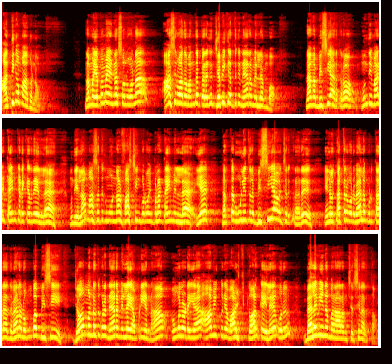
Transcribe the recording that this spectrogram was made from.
அதிகமாகணும். நம்ம எப்பவுமே என்ன சொல்லுவோன்னா ஆசீர்வாதம் வந்த பிறகு ஜெபிக்கிறதுக்கு நேரம் இல்லைம்போம் நாங்கள் பிஸியாக இருக்கிறோம். முந்தி மாதிரி டைம் கிடைக்கிறதே இல்லை. முந்தியெல்லாம் மாதத்துக்கு மூணு நாள் ஃபாஸ்டிங் போடுவோம். இப்போலாம் டைம் இல்லை. ஏன்? கர்த்தர் ஊழியத்தில் பிஸியாக வச்சுருக்கிறாரு. எங்களுக்கு கர்த்தர் ஒரு வேலை கொடுத்தாரு. அந்த வேலை ரொம்ப பிஸி ஜெபம் பண்ணுறதுக்கு கூட நேரம் இல்லை அப்படின்னா உங்களுடைய ஆவிக்குரிய வாழ்க்கை வாழ்க்கையில் ஒரு பலவீனம் வர ஆரம்பிச்சிருச்சுன்னு அர்த்தம்.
